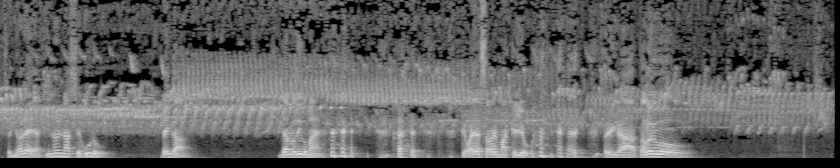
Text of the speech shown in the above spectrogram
Señores, aquí no hay nada seguro. Venga, ya no digo más. que vaya a saber más que yo. Venga, hasta luego.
